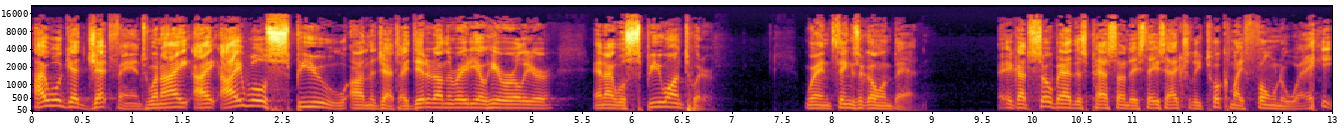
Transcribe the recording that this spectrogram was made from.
I will get Jet fans when I, I I will spew on the Jets. I did it on the radio here earlier, and I will spew on Twitter when things are going bad. It got so bad this past Sunday, Stace actually took my phone away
